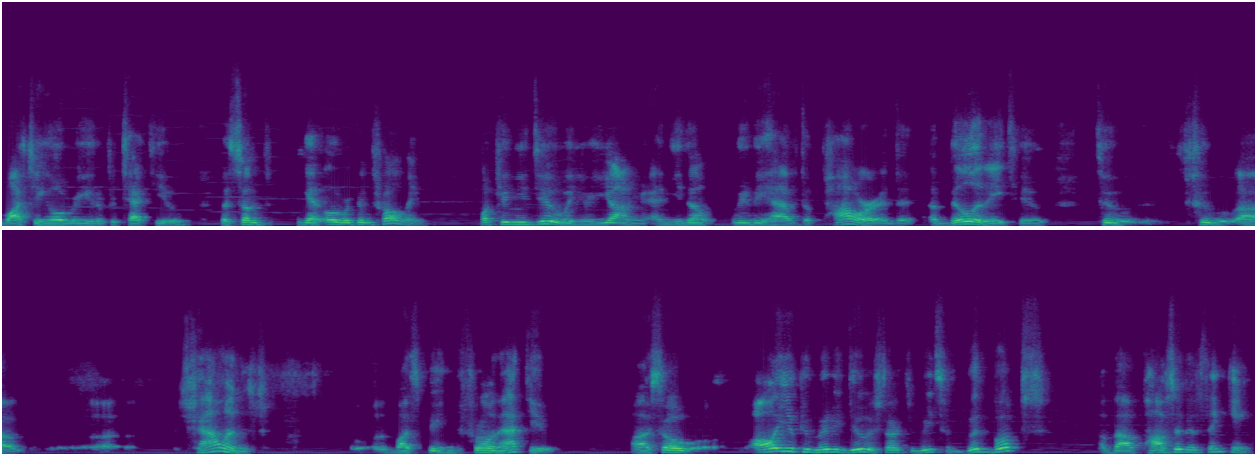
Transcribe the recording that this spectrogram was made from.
watching over you to protect you, but some get over controlling. What can you do when you're young and you don't really have the power and the ability to to to uh, uh, challenge what's being thrown at you. Uh, so all you can really do is start to read some good books about positive thinking.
